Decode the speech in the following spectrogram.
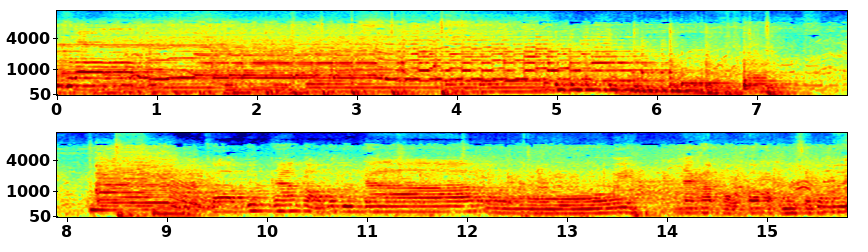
คุณครับขอบคุณครับ ขอบพระคุณครับโอ้ยนะครับผมก็ขอบคุณเสียงปรบมือ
